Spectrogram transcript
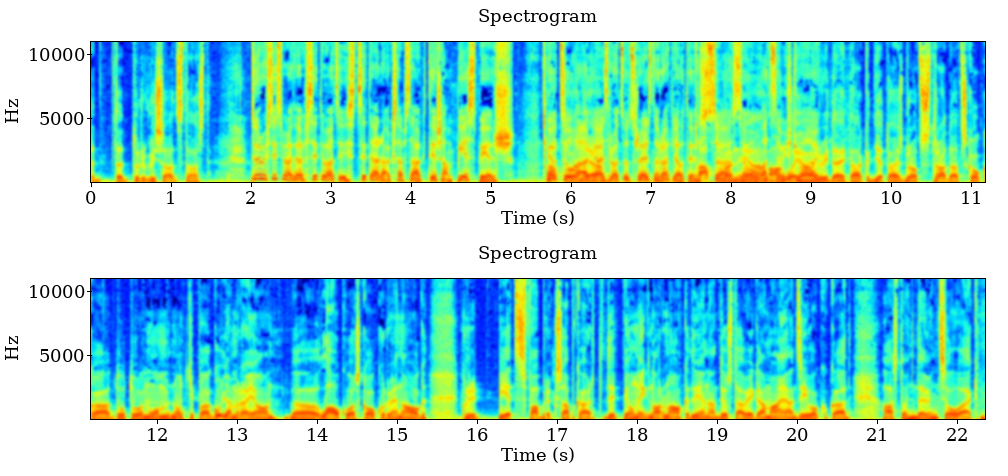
Tad, tad tur ir visādi stāsti. Tur visticamāk tās situācijas citādākas apstākļi tiešām piespiež. Jo Aptuveni, cilvēki jā. aizbrauc uzreiz nevar atļauties ā, Aptuveni, jā, savu atsevišķu Anglijā ir māju. vidēji tā, ka, ja tu aizbrauc strādāt uz kaut kādu to nomu, nu, ķipā guļam rajonu, ā, laukos kaut kur vienalga, kur ir piecas fabrikas apkārt, ir pilnīgi normāli, ka vienā divstāvīgā mājā dzīvo kaut kādi 8, 9 cilvēki.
